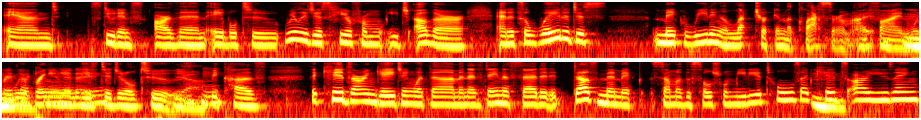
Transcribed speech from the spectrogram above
and students are then able to really just hear from each other. And it's a way to just make reading electric in the classroom, I find, mm-hmm. when we're bringing community. in these digital tools yeah. mm-hmm. because the kids are engaging with them. And as Dana said, it, it does mimic some of the social media tools that mm-hmm. kids are using.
